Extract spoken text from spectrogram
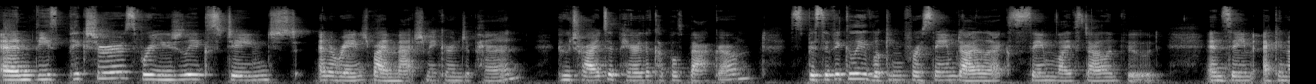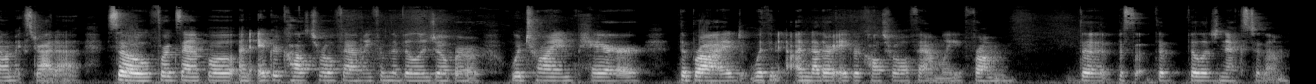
And these pictures were usually exchanged and arranged by a matchmaker in Japan who tried to pair the couple's background specifically looking for same dialects, same lifestyle and food, and same economic strata. So, for example, an agricultural family from the village over would try and pair the bride with an, another agricultural family from the, the village next to them.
